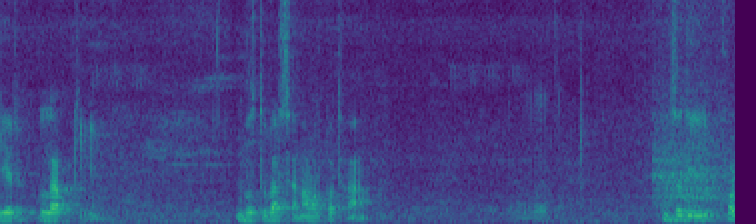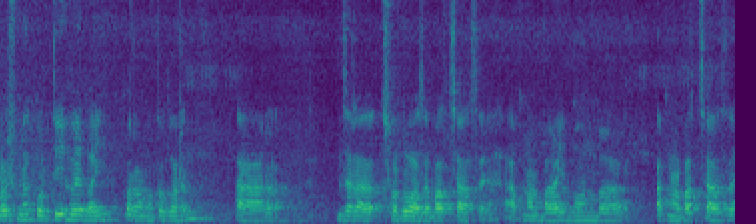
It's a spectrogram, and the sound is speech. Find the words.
এর লাভ কি? বুঝতে পারছেন আমার কথা? যদি পড়াশোনা করতেই হয় ভাই, করার মতো করেন। আর যারা ছোট আছে, বাচ্চা আছে, আপনার ভাই, বোন বা আপনার বাচ্চা আছে,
